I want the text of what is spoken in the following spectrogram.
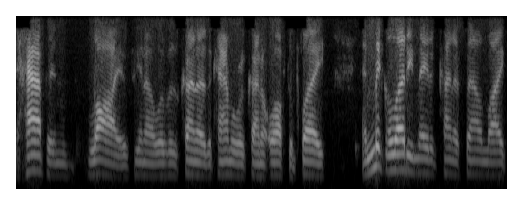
happen live. You know, it was kind of the camera was kind of off the play, and Micheletti made it kind of sound like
